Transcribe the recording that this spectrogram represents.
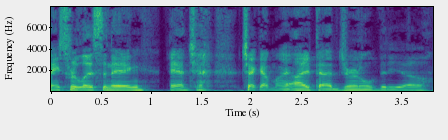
Thanks for listening and ch- check out my iPad journal video.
